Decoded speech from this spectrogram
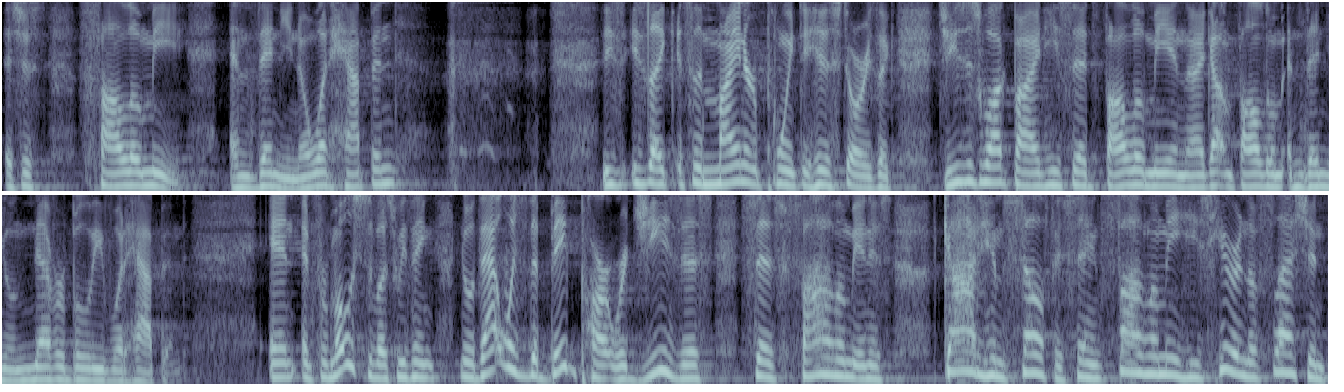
It's just follow me. And then you know what happened? He's, he's like, it's a minor point to his story. He's like, Jesus walked by and he said, Follow me. And then I got and followed him, and then you'll never believe what happened. And, and for most of us, we think, no, that was the big part where Jesus says, Follow me. And his, God Himself is saying, Follow me. He's here in the flesh. And,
